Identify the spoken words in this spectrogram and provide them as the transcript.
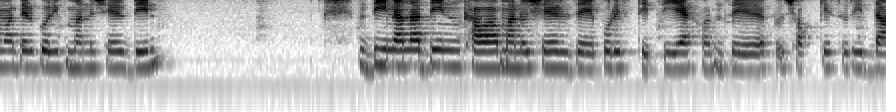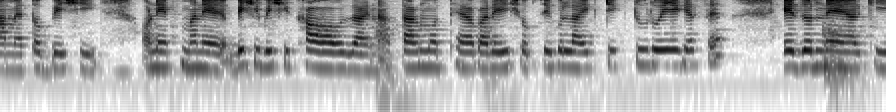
আমাদের গরিব মানুষের দিন। দিন আনা দিন খাওয়া মানুষের যে পরিস্থিতি এখন যে সব কিছুরই দাম এত বেশি, অনেক মানে বেশি বেশি খাওয়াও যায় না। তার মধ্যে আবার এই সবজিগুলো একটু একটু রয়ে গেছে। এজন্যে আর কি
